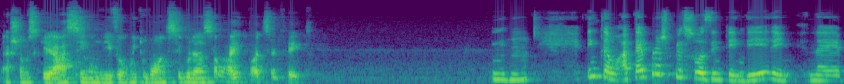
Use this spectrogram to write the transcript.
achamos que há, sim, um nível muito bom de segurança lá e pode ser feito. Uhum. Então, até para as pessoas entenderem, né,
